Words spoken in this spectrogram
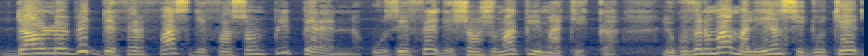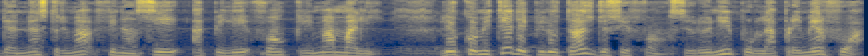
Dans le but de faire face de façon plus pérenne aux effets des changements climatiques, le gouvernement malien s'est doté d'un instrument financier appelé Fonds Climat Mali. Le comité de pilotage de ce fonds se réunit pour la première fois.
